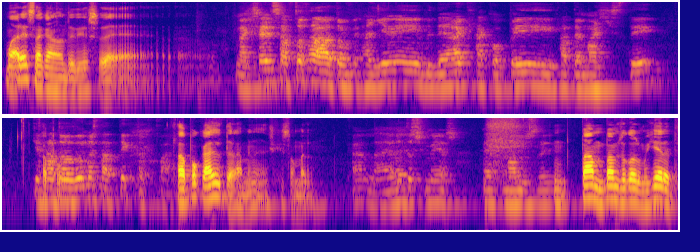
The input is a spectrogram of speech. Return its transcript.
Μου αρέσει να κάνω τέτοιες. Να ξέρεις, αυτό θα, το, θα γίνει βιντεάκι, θα κοπεί, θα τεμαχιστεί και θα, το δούμε στα TikTok πάλι. Θα πω καλύτερα, μην είναι στο μέλλον. Καλά, εδώ το σημείωσα. Έχουμε άλλους δύο. Πάμε, πάμε στον κόσμο. Χαίρετε.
